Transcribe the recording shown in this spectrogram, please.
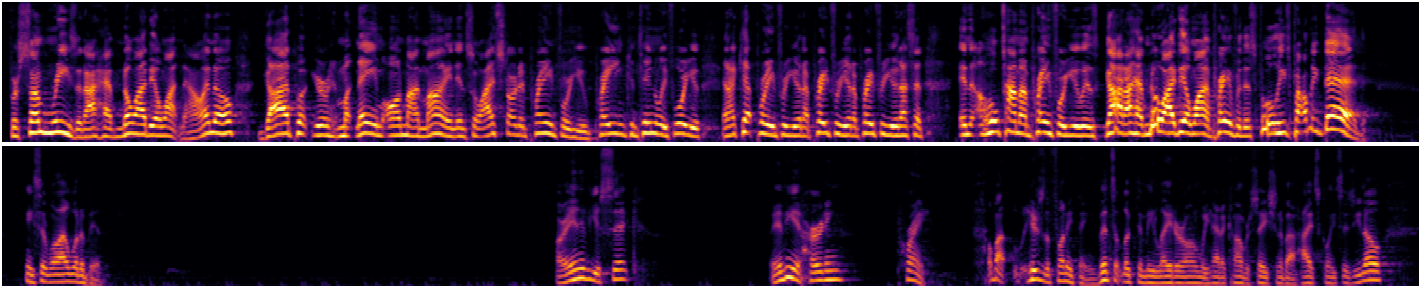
For some reason, I have no idea why. Now I know God put your name on my mind, and so I started praying for you, praying continually for you. And I kept praying for you, and I prayed for you, and I prayed for you. And I said, and the whole time I'm praying for you is, God, I have no idea why I'm praying for this fool. He's probably dead. He said, Well, I would have been. Are any of you sick? Are any of you hurting? Pray. Oh, but here's the funny thing. Vincent looked at me later on. We had a conversation about high school. He says, You know,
